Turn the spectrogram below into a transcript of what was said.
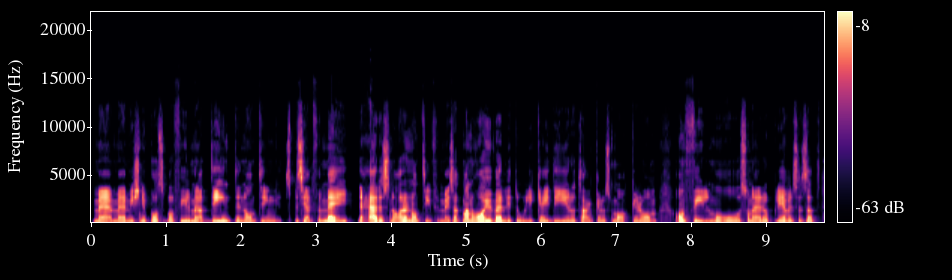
med, med Mission Impossible-filmen, att det inte är någonting speciellt för mig. Det här är snarare någonting för mig. Så att man har ju väldigt olika idéer och tankar och smaker om, om film och, och såna här upplevelser. Så att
